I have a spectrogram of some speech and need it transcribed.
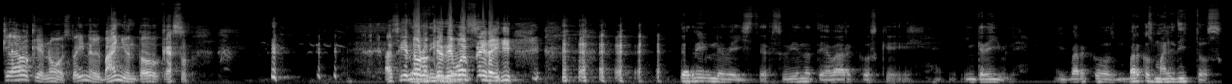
Claro que no, estoy en el baño en todo caso. Haciendo lo que debo hacer ahí. Terrible Beister, subiéndote a barcos que increíble. Barcos, barcos malditos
